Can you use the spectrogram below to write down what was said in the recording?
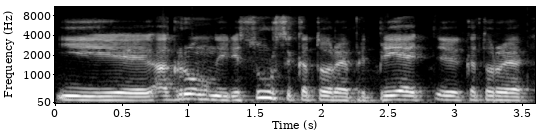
и огромные ресурсы, которые, предприятие, которые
